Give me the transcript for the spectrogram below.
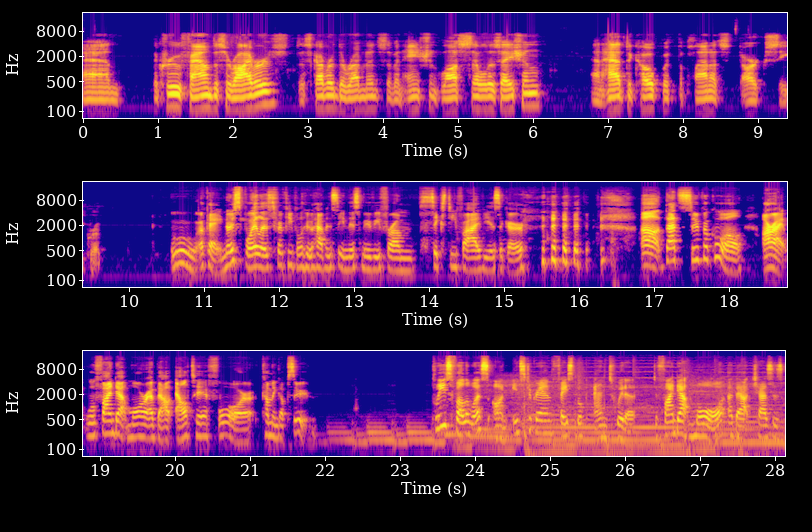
And the crew found the survivors, discovered the remnants of an ancient lost civilization, and had to cope with the planet's dark secret. Ooh, okay. No spoilers for people who haven't seen this movie from 65 years ago. uh, that's super cool. All right, we'll find out more about Altair 4 coming up soon. Please follow us on Instagram, Facebook, and Twitter to find out more about Chaz's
